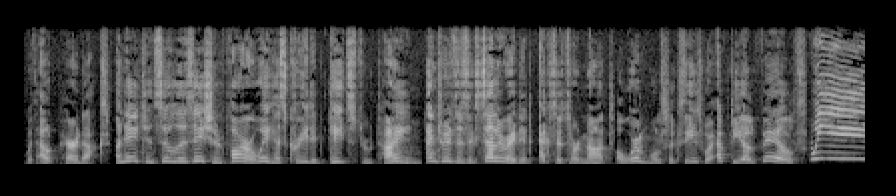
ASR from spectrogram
without paradox. An ancient civilization far away has created gates through time. Entrance is accelerated, exits are not. A wormhole succeeds where FTL fails. Whee!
